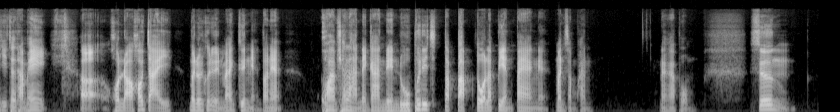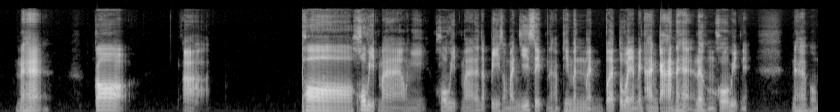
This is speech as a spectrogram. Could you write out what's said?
ที่จะทำให้คนเราเข้าใจมนุษย์คนอื่นมากขึ้นเนี่ยตอนนี้ ความฉลาดในการเรียนรู้เพื่อที่จะปรับตัวและเปลี่ยนแปลงเนี่ยมันสำคัญนะครับผม ซึ่งนะฮะก็พอโควิดมาเอางี้โควิดมาตั้งแต่ปี 2020 นะครับ ที่มันเหมือนเปิดตัวอย่างเป็นทางการนะฮะเรื่องของโควิดเนี่ยนะครับผม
